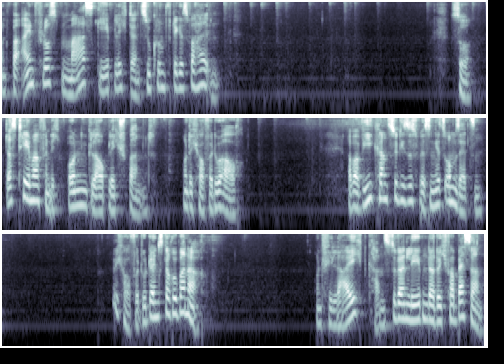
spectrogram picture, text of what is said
und beeinflusst maßgeblich dein zukünftiges Verhalten. So, das Thema finde ich unglaublich spannend und ich hoffe du auch. Aber wie kannst du dieses Wissen jetzt umsetzen? Ich hoffe, du denkst darüber nach. Und vielleicht kannst du dein Leben dadurch verbessern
